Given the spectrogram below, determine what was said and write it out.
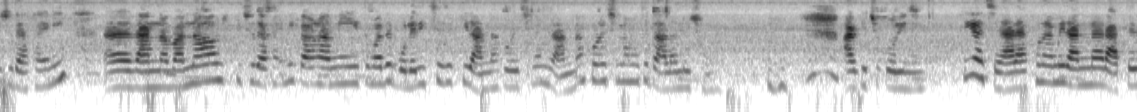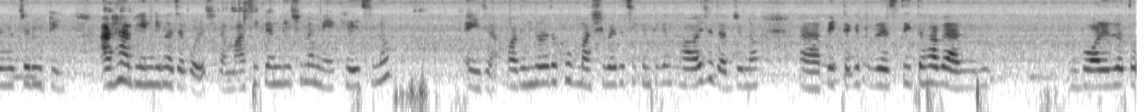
কিছু দেখায়নি রান্না বান্নাও কিছু দেখায়নি কারণ আমি তোমাদের বলে দিচ্ছি যে কী রান্না করেছিলাম। রান্না করেছিলাম হচ্ছে ডাল আলু ছোনা আর কিছু করিনি। ঠিক আছে? আর এখন আমি রান্না রাতের হচ্ছে রুটি। আর হ্যাঁ ভেন্ডি ভাজা করেছিলাম। মা চিকেন দিয়েছিল, মেয়ে খেয়েছিল। এই যা, কদিন ধরে তো খুব মাসি বাড়িতে চিকেন টিকেন খাওয়া হয়েছে, যার জন্য পেটটাকে একটু রেস্ট দিতে হবে আর বরেরও তো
